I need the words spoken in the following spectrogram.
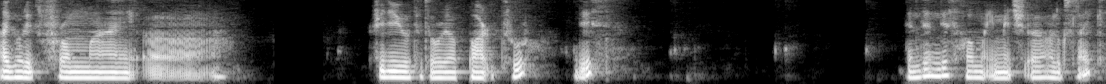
I got it from my uh, video tutorial part 2 this. And then this how my image uh, looks like.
